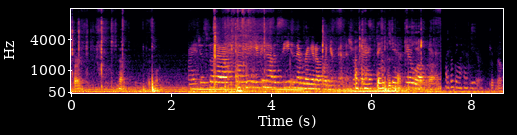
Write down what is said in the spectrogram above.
card. No. Right, just fill that out for me. You can have a seat and then bring it up when you're finished, okay? thank This you. You're welcome. I don't think I have. It out.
